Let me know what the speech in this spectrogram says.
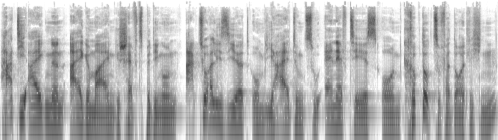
hat die eigenen allgemeinen Geschäftsbedingungen aktualisiert, um die Haltung zu NFTs und Krypto zu verdeutlichen.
